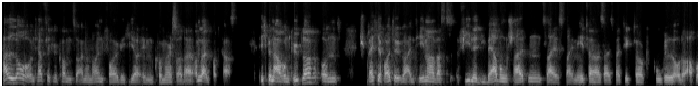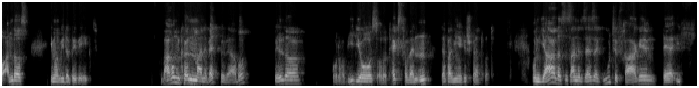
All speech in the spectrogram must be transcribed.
Hallo und herzlich willkommen zu einer neuen Folge hier im Commerce or Die Online Podcast. Ich bin Aaron Kübler und spreche heute über ein Thema, was viele, die Werbung schalten, sei es bei Meta, sei es bei TikTok, Google oder auch woanders, immer wieder bewegt. Warum können meine Wettbewerber Bilder oder Videos oder Text verwenden, der bei mir gesperrt wird? Und ja, das ist eine sehr, sehr gute Frage, der ich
